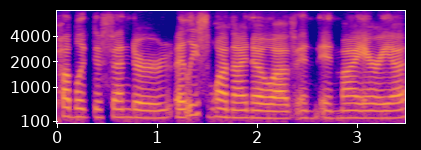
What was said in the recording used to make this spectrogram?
public defender, at least one I know of in, in my area,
